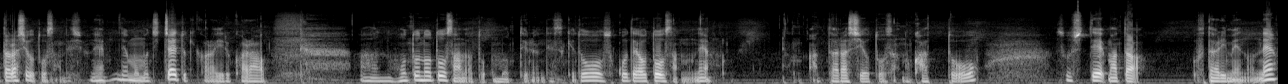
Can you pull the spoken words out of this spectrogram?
新しいお父さんですよね。でももうちっちゃい時からいるからあの本当のお父さんだと思ってるんですけどそこでお父さんのね新しいお父さんの葛藤そしてまた2人目のね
